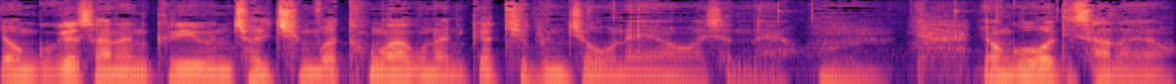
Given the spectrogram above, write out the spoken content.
영국에 사는 그리운 절친과 통화하고 나니까 기분 좋으네요. 하셨네요. 음, 영국 어디 사나요?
